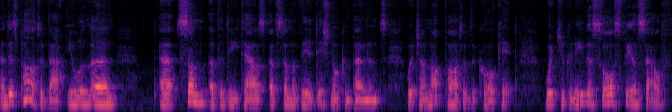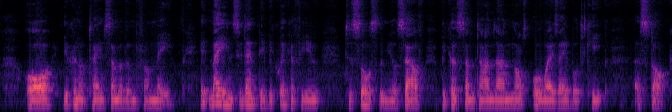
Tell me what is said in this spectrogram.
and as part of that you will learn uh, some of the details of some of the additional components which are not part of the core kit, which you can either source for yourself or you can obtain some of them from me. It may incidentally be quicker for you to source them yourself because sometimes I'm not always able to keep a stock.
